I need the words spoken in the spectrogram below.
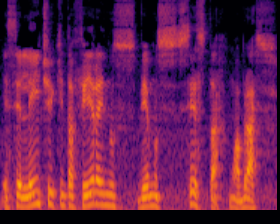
excelente quinta-feira e nos vemos sexta. Um abraço.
